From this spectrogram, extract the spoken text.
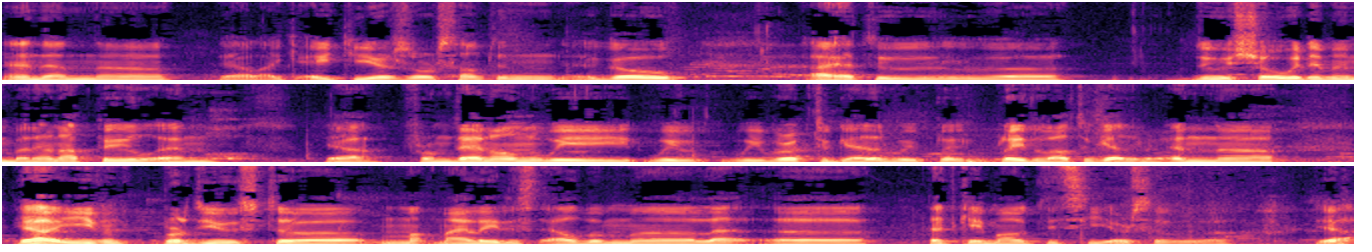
and then uh, yeah, like eight years or something ago, I had to uh, do a show with him in Banana Peel, and yeah, from then on we we we worked together. We play, played a lot together, and uh, yeah, he even produced uh, my, my latest album uh, la- uh, that came out this year. So uh, yeah.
